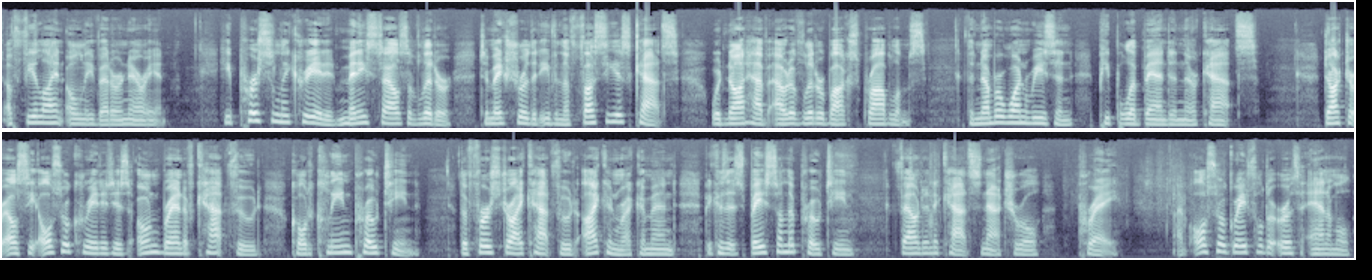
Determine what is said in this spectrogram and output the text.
a feline only veterinarian. He personally created many styles of litter to make sure that even the fussiest cats would not have out of litter box problems, the number one reason people abandon their cats. Dr. Elsey also created his own brand of cat food called Clean Protein, the first dry cat food I can recommend because it's based on the protein found in a cat's natural prey. I'm also grateful to Earth Animal,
